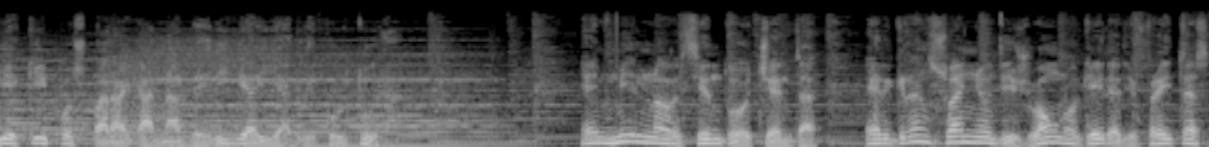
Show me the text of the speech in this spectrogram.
y equipos para ganadería y agricultura. En 1980, el gran sueño de João Nogueira de Freitas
